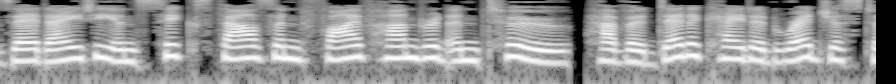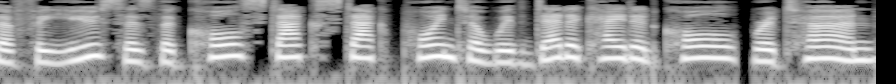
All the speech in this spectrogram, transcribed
Z80 and 6502, have a dedicated register for use as the call stack stack pointer with dedicated call, return,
